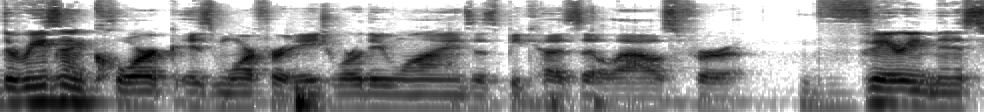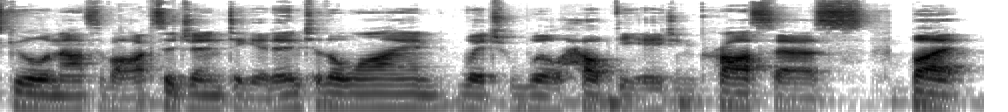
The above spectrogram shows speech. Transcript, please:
the reason cork is more for age-worthy wines is because it allows for very minuscule amounts of oxygen to get into the wine, which will help the aging process. But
